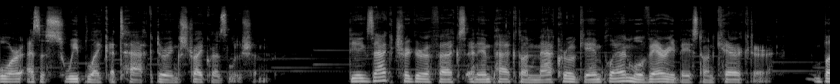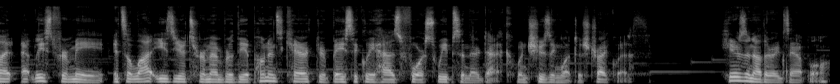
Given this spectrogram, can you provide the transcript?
or as a sweep-like attack during strike resolution. The exact trigger effects and impact on macro game plan will vary based on character, but at least for me, it's a lot easier to remember the opponent's character basically has four sweeps in their deck when choosing what to strike with. Here's another example.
